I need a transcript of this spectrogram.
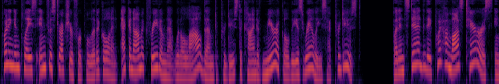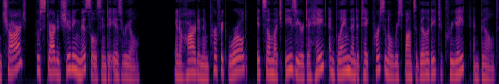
putting in place infrastructure for political and economic freedom that would allow them to produce the kind of miracle the Israelis have produced. But instead, they put Hamas terrorists in charge, who started shooting missiles into Israel. In a hard and imperfect world, it's so much easier to hate and blame than to take personal responsibility to create and build.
